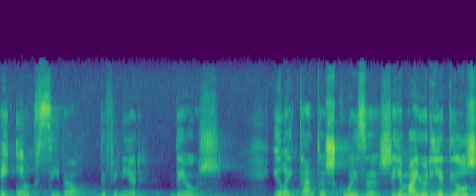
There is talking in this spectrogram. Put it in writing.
É impossível definir Deus. Ele tantas coisas e a maioria deles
